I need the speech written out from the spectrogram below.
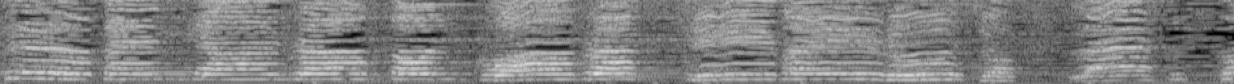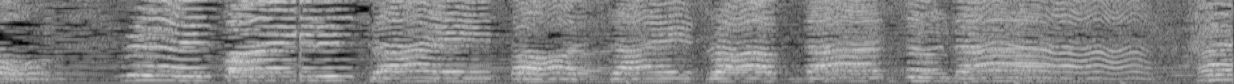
เพื่อเป็น การเริ่มต้นความรักที่ไม่รู้จบ และจะส่งเรื่อยไปด้วยใจต่อใจตราบนานเท่านานให้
